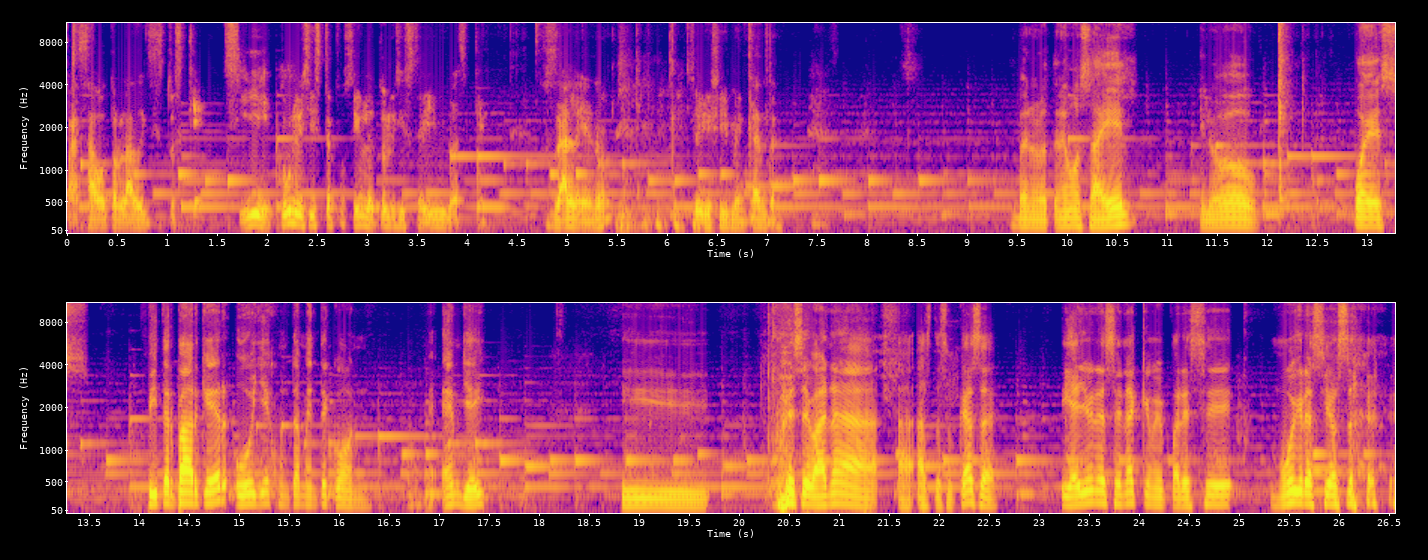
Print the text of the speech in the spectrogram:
pasa a otro lado y dices, tú es que sí, tú lo hiciste posible, tú lo hiciste vivo, así que pues dale, ¿no? Sí, sí, me encanta. Bueno, lo tenemos a él y luego, pues Peter Parker huye juntamente con MJ y pues se van a, hasta su casa. Y hay una escena que me parece muy graciosa.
